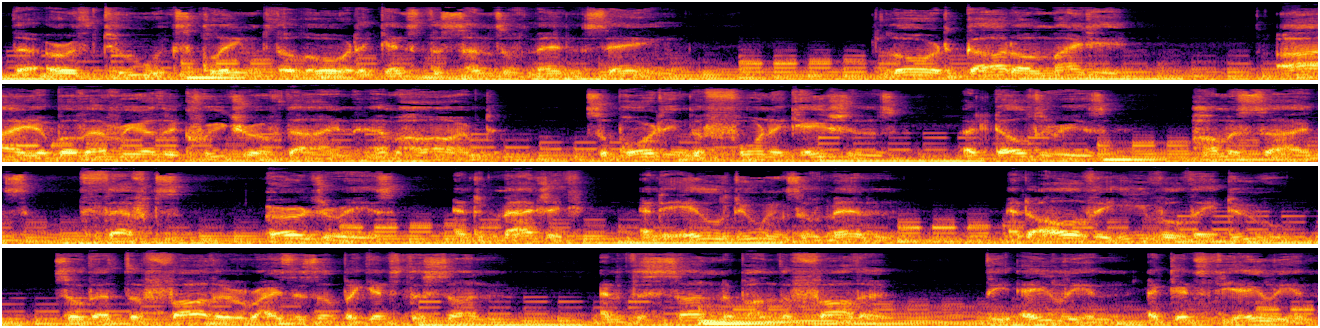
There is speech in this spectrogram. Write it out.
the earth too exclaimed the Lord against the sons of men, saying, Lord God Almighty, I, above every other creature of thine, am harmed, supporting the fornications, adulteries, homicides, thefts, perjuries, and magic, and ill doings of men, and all the evil they do, so that the Father rises up against the Son, and the Son upon the Father, the alien against the alien,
